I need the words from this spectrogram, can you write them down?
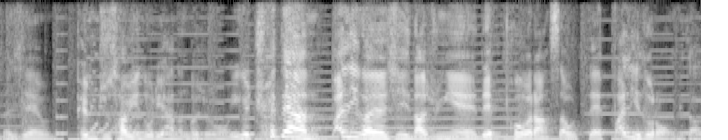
자, 이제 뱀주 사위 놀이 하는 거죠. 이거 최대한 빨리 가야지 나중에 네퍼랑 싸울 때 빨리 돌아옵니다.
